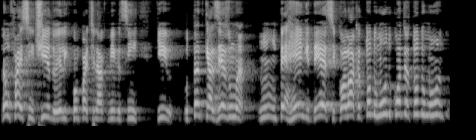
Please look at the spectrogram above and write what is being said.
Não faz sentido ele compartilhar comigo assim, que o tanto que às vezes uma, um, perrengue desse coloca todo mundo contra todo mundo.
